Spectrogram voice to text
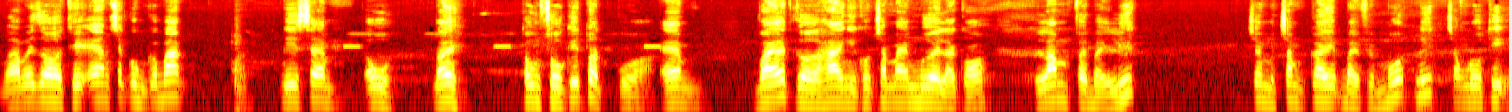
Và bây giờ thì em sẽ cùng các bác đi xem. Ồ đây thông số kỹ thuật của em VSG 2020 là có 5,7 lít trên 100 cây 7,1 lít trong đô thị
